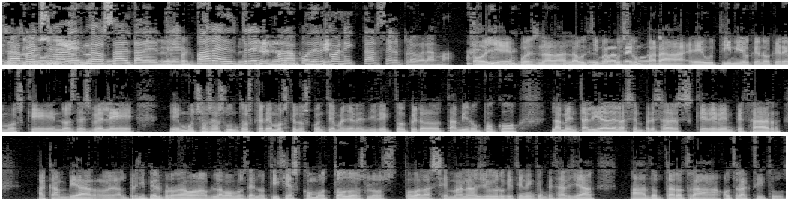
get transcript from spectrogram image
La próxima vez no salta del tren, para el tren para poder conectarse al programa. Oye, pues nada, la última cuestión para Eutimio, que no queremos que nos desvele eh, muchos asuntos, queremos que los cuente mañana en directo, pero también un poco la mentalidad de las empresas que debe empezar a cambiar. Al principio del programa hablábamos de noticias como todos los, todas las semanas. Yo creo que tienen que empezar ya a adoptar otra, otra actitud.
